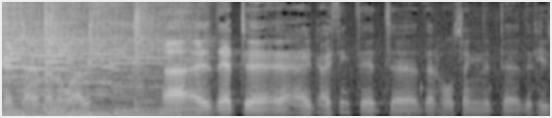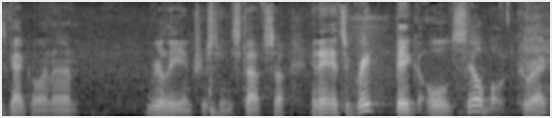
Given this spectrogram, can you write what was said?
good time on the water. Uh, that uh, I, I think that uh, that whole thing that uh, that he's got going on, really interesting stuff. So, and it's a great big old sailboat, correct?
